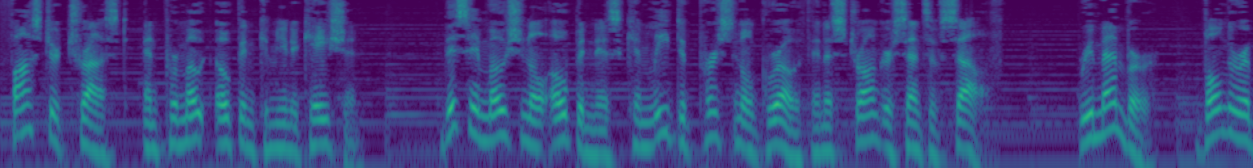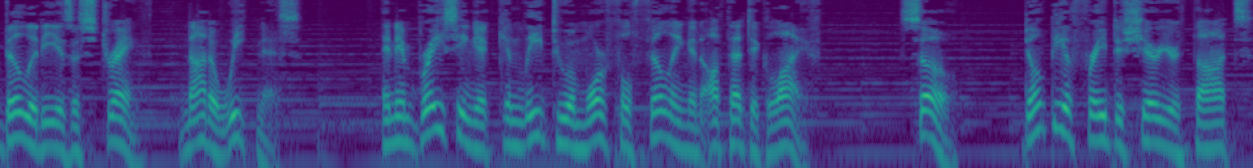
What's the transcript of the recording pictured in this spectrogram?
Foster trust and promote open communication. This emotional openness can lead to personal growth and a stronger sense of self. Remember, vulnerability is a strength, not a weakness. And embracing it can lead to a more fulfilling and authentic life. So, don't be afraid to share your thoughts,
